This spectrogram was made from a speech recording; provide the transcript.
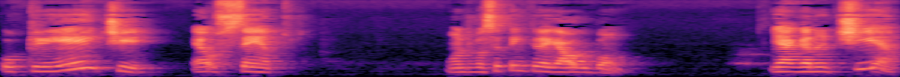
O cliente é o centro. Onde você tem que entregar algo bom. E a garantia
